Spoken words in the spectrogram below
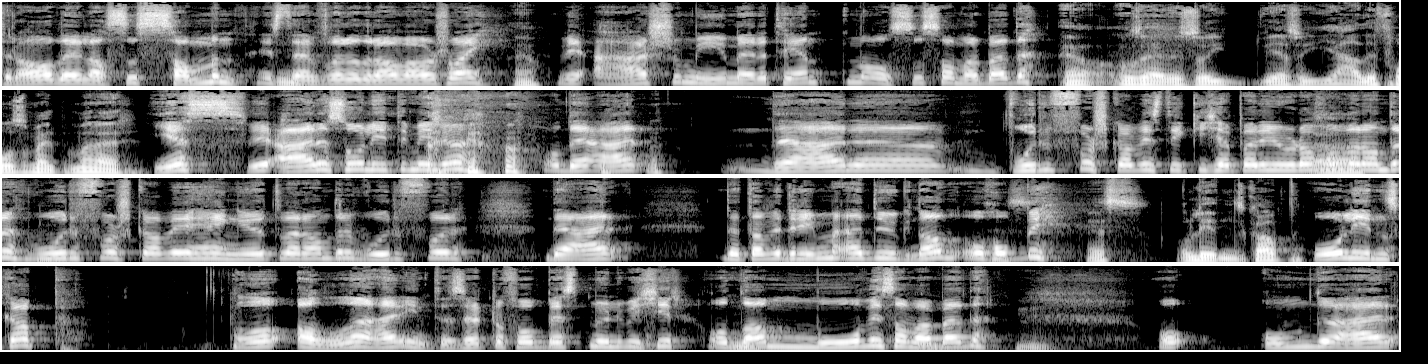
dra det lasset sammen, istedenfor å dra hver vår vei. Ja. Vi er så mye mer tjent med også samarbeide. Ja, og så er vi så, vi er så jævlig få som holder på med det her. Yes, vi er et så lite miljø. Og det er, det er eh, Hvorfor skal vi stikke kjepper i hjula for hverandre? Hvorfor skal vi henge ut hverandre? Hvorfor det er, Dette vi driver med, er dugnad og hobby Yes. Og lidenskap. og lidenskap. Og alle er interessert i å få best mulig bikkjer, og da må vi samarbeide. Og om du, er,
